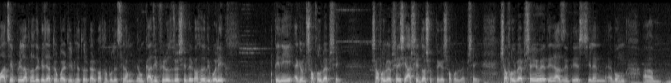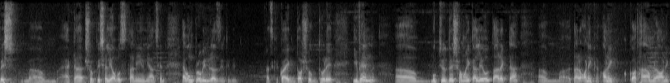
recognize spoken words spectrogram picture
পাঁচ এপ্রিল আপনাদেরকে জাতীয় পার্টির ভেতরকার কথা বলেছিলাম এবং কাজী ফিরোজ রশিদের কথা যদি বলি, তিনি একজন সফল ব্যবসায়ী। সফল ব্যবসায়ী, সে আশির দশক থেকে সফল ব্যবসায়ী। সফল ব্যবসায়ী হয়ে তিনি রাজনীতি এসেছিলেন এবং বেশ একটা শক্তিশালী অবস্থানেই উনি আছেন এবং প্রবীণ রাজনীতিবিদ। আজকে কয়েক দশক ধরে ইভেন মুক্তিযুদ্ধের সময়কালেও তার একটা তার অনেক অনেক কথা আমরা অনেক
